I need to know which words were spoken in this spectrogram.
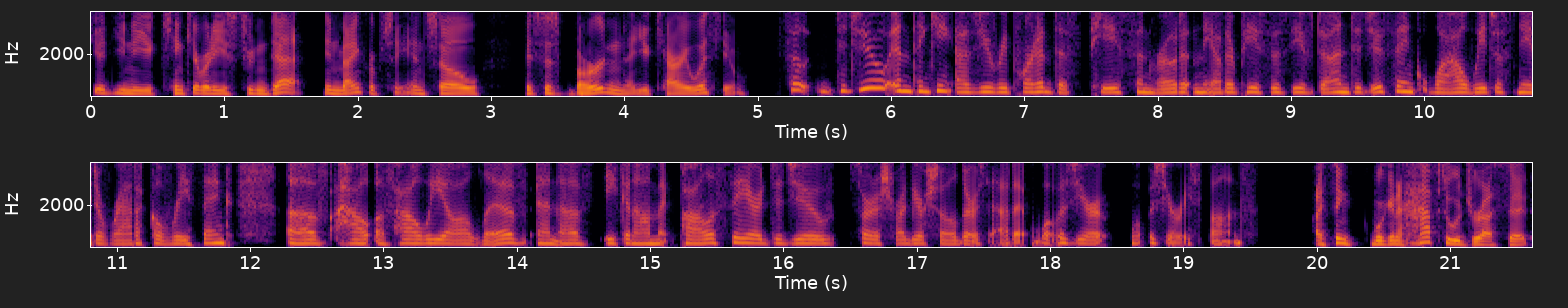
you you know, you can't get rid of your student debt in bankruptcy. And so it's this burden that you carry with you. So, did you, in thinking as you reported this piece and wrote it and the other pieces you've done, did you think, "Wow, we just need a radical rethink of how of how we all live and of economic policy," or did you sort of shrug your shoulders at it? What was your What was your response? I think we're going to have to address it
